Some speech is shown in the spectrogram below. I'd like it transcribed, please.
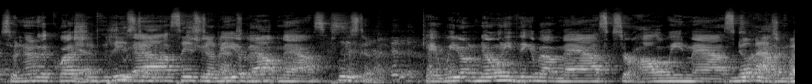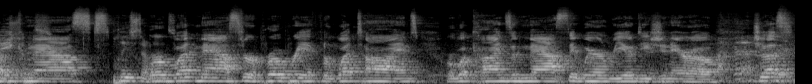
So none of the questions Yeah, that you ask should be ask about masks. Please don't. Okay, we don't know anything about masks or Halloween masks No or mask how to make questions. masks Please don't or what masks are appropriate for what times or what kinds of masks they wear in Rio de Janeiro. Just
